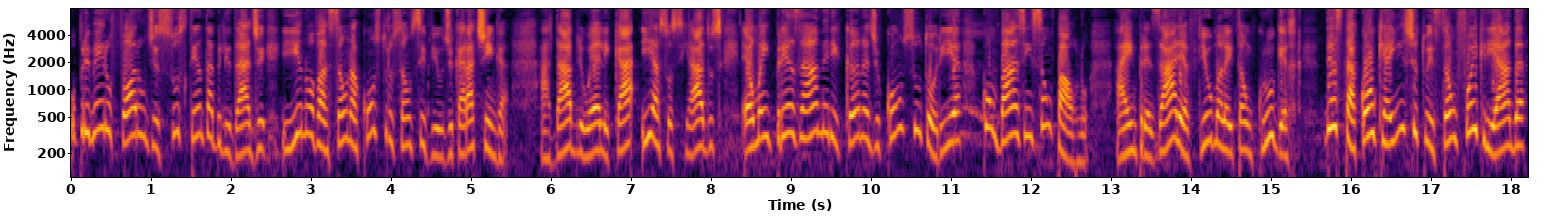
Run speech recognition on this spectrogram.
o primeiro Fórum de Sustentabilidade e Inovação na Construção Civil de Caratinga. A WLK e Associados é uma empresa americana de consultoria com base em São Paulo. A empresária Vilma Leitão Kruger destacou que a instituição foi criada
